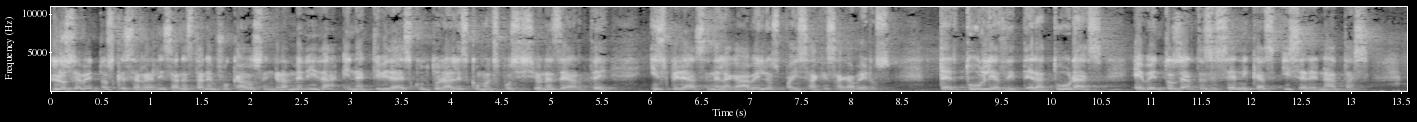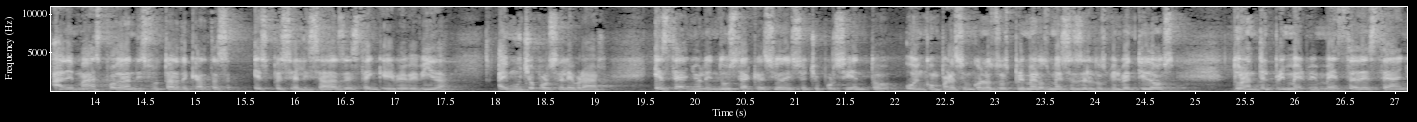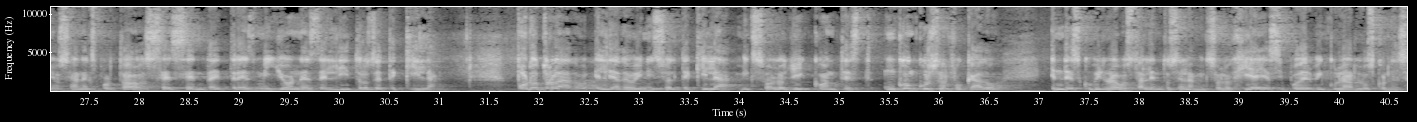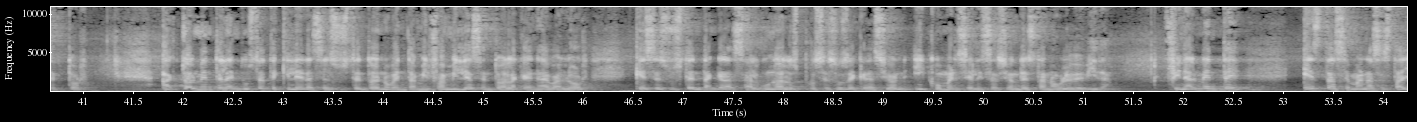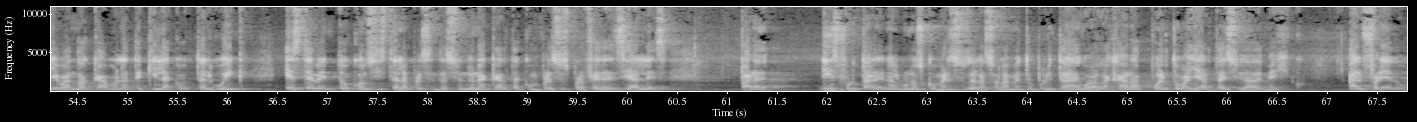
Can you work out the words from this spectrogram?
Los eventos que se realizan están enfocados en gran medida en actividades culturales como exposiciones de arte inspiradas en el agave y los paisajes agaveros, tertulias, literaturas, eventos de artes escénicas y serenatas. Además podrán disfrutar de cartas especializadas de esta increíble bebida hay mucho por celebrar. Este año la industria creció 18% o en comparación con los dos primeros meses del 2022. Durante el primer bimestre de este año se han exportado 63 millones de litros de tequila. Por otro lado, el día de hoy inició el Tequila Mixology Contest, un concurso enfocado en descubrir nuevos talentos en la mixología y así poder vincularlos con el sector. Actualmente la industria tequilera es el sustento de 90 mil familias en toda la cadena de valor que se sustentan gracias a algunos de los procesos de creación y comercialización de esta noble bebida. Finalmente, esta semana se está llevando a cabo la Tequila Cocktail Week. Este evento consiste en la presentación de una carta con precios preferenciales para disfrutar en algunos comercios de la zona metropolitana de Guadalajara, Puerto Vallarta y Ciudad de México. Alfredo,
